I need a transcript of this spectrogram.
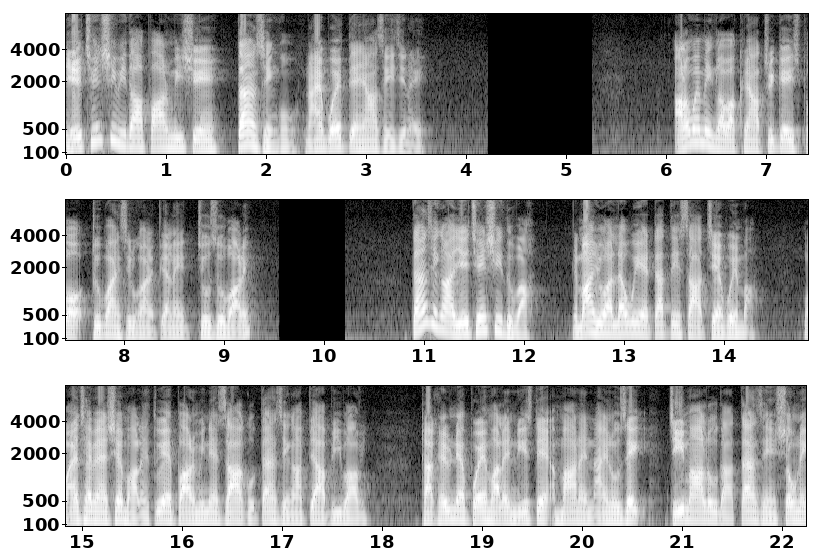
အရေးချင်းရှိပြီးသားပါရမီရှင်တန့်စင်ကိုနိုင်ပွဲပြန်ရစေခြင်းနဲ့အားလုံးပဲမင်္ဂလာပါခင်ဗျာ 3K Sport 2.0ကနေပြန်လည်ကြိုဆိုပါရစေတန့်စင်ကအရေးချင်းရှိသူပါမြမယောလက်ဝဲရဲ့တက်သစ်စကျယ်ပွင့်ပါဝိုင်းချန်ပီယံရှစ်မှာလည်းသူ့ရဲ့ပါရမီနဲ့ဇာတ်ကိုတန့်စင်ကပြပြီးပါပြီဒါခရီးနဲ့ပွဲမှာလည်းနီးစတဲ့အမားနဲ့နိုင်လိုစိတ်ကြီးမားလို့သာတန့်စင်ရှုံးနေ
